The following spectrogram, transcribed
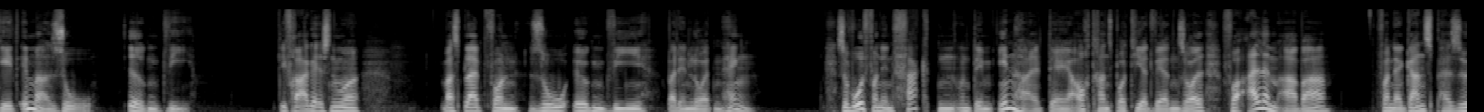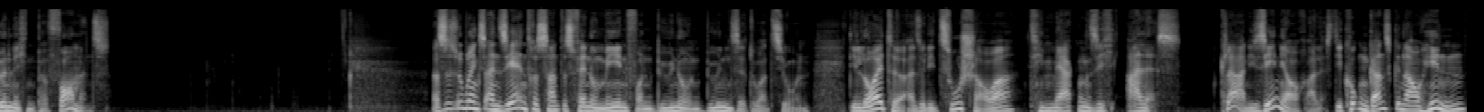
geht immer so irgendwie. Die Frage ist nur, was bleibt von so irgendwie bei den Leuten hängen? Sowohl von den Fakten und dem Inhalt, der ja auch transportiert werden soll, vor allem aber von der ganz persönlichen Performance. Das ist übrigens ein sehr interessantes Phänomen von Bühne und Bühnensituation. Die Leute, also die Zuschauer, die merken sich alles. Klar, die sehen ja auch alles. Die gucken ganz genau hin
